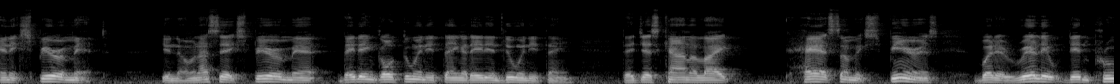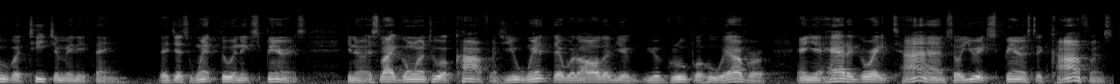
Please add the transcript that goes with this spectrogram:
an experiment you know, and I say experiment, they didn't go through anything or they didn't do anything. They just kind of like had some experience, but it really didn't prove or teach them anything. They just went through an experience. You know, it's like going to a conference. You went there with all of your, your group or whoever, and you had a great time, so you experienced the conference.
